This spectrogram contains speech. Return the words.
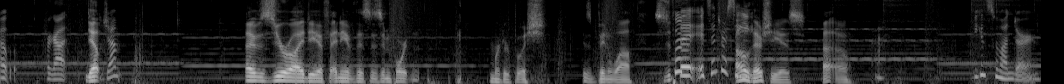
Oh, forgot. Yep. Jump. I have zero idea if any of this is important. Murder bush. It's been a while. So But it's interesting. oh, there she is. Uh-oh. You can swim under.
